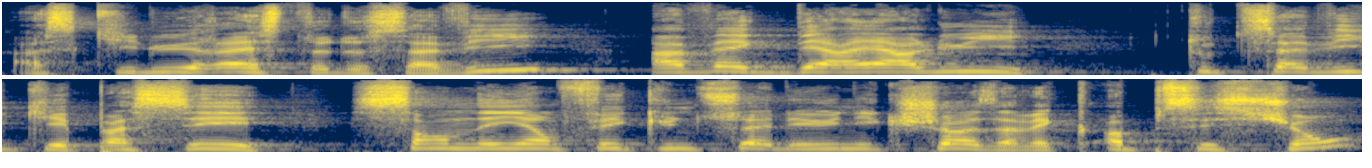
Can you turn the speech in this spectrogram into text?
à ce qui lui reste de sa vie, avec derrière lui toute sa vie qui est passée sans n'ayant fait qu'une seule et unique chose avec obsession,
